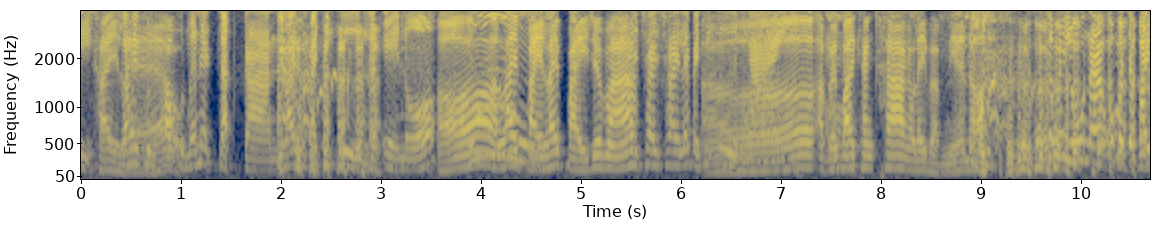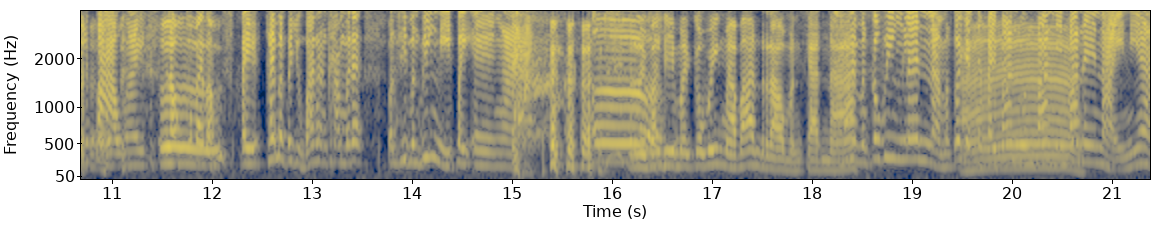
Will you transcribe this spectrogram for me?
ยใช่แล้วก็ให้คุณพ่อคุณแม่เนี่ยจัดการไล่มันไปที่อื่นนั่นเองเนาะอ๋อไล่ไปไล่ไปใช่ไหมใช่ใช่ใช่ไล่ไปที่อื่นไงเออเอาไปบ้านข้างๆอะไรแบบเนี้ยเนาะก็ไม่รู้นะว่ามันจะไปหรือเปล่าไงเออเราก็ไปแบบไปให้มันไปอยู่บ้านข้างๆไม่ได้ บางทีมันวิ่งหนีไปเองไงเออหรือบางทีมันก็วิ่งมาบ้านเราเหมือนกันนะ ใช่ มันก็วิ่งเล่นน่ะ มันก็อยากจะไปอ่าบ้านนู้นบ้านนี้บ้านไหนๆเนี่ย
